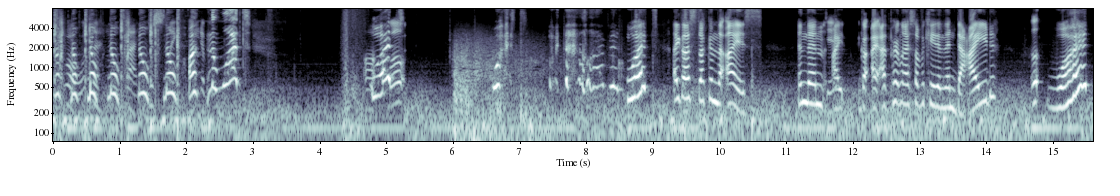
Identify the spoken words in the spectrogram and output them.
No! No! No! No! No! hell is that? No! No! Uh, eat a- no! What? Uh, What? What? What the hell happened? What? I got stuck in the ice, and then I got. I apparently I suffocated and then died. What?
